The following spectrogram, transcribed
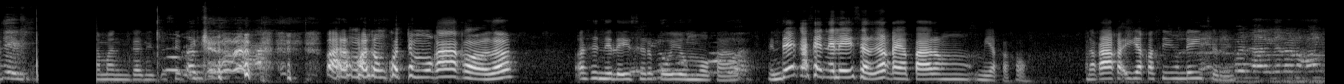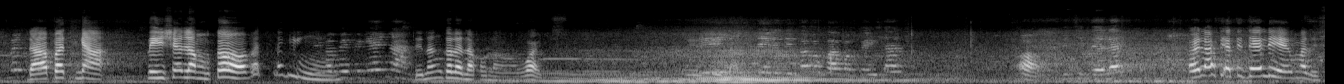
James? Naman ganito si tita. Parang malungkot yung mukha ko, no? Kasi nilaser po yung mukha. Hindi, kasi nilaser yan, kaya parang umiyak ako. Nakakaiyak kasi yung laser eh. Dapat nga, facial lang to. Ba't naging... Tinanggalan ako ng warts. Hindi, hindi, di ba, magbabag-facial? Oh. Di si Dele? Wala si Ate Deli eh, umalis.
